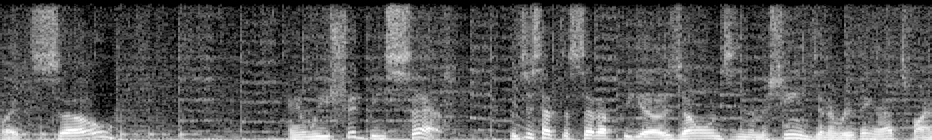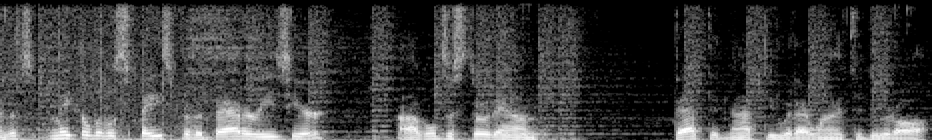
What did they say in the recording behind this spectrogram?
Like so. And we should be set. We just have to set up the uh, zones and the machines and everything, that's fine. Let's make a little space for the batteries here. Uh, we'll just throw down... That did not do what I wanted to do at all.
